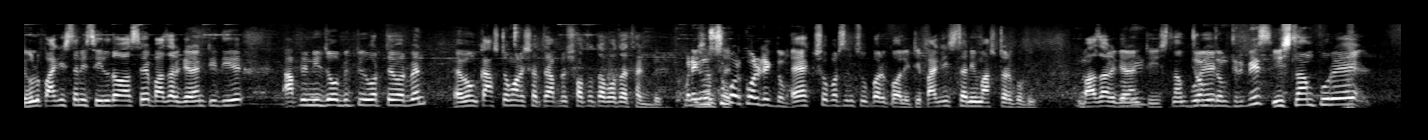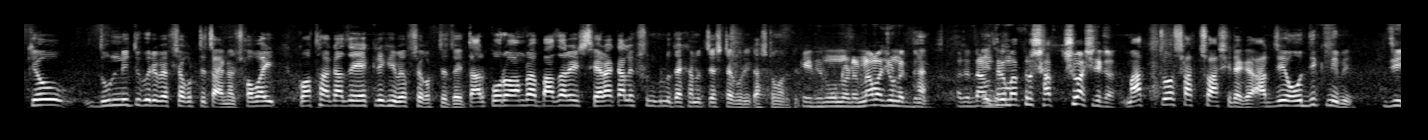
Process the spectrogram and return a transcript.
এগুলো পাকিস্তানি সিল দেওয়া আছে বাজার গ্যারান্টি দিয়ে আপনি নিজেও বিক্রি করতে পারবেন এবং কাস্টমারের সাথে আপনার সততা বজায় থাকবে। মানে এগুলো সুপার কোয়ালিটি একদম। একশো percent super quality Pakistani master copy বাজার গ্যারান্টি ইসলামপুরে ইসলামপুরে কেউ দুর্নীতি করে ব্যবসা করতে চায় না। সবাই কথা কাজে এক রেখে ব্যবসা করতে চায়। তারপরও আমরা বাজারের সেরা কালেকশনগুলো দেখানোর চেষ্টা করি কাস্টমারকে। এই দিন একদম হ্যাঁ। আচ্ছা দাম থাকে মাত্র সাতশো আশি টাকা। মাত্র সাতশো আশি টাকা। আর যে অধিক নিবে জি।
